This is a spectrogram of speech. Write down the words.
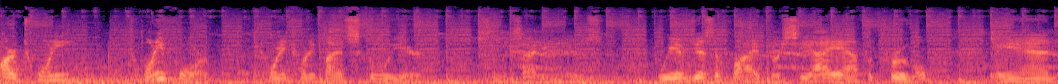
our 2024 2025 school year some exciting news. We have just applied for CIF approval and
